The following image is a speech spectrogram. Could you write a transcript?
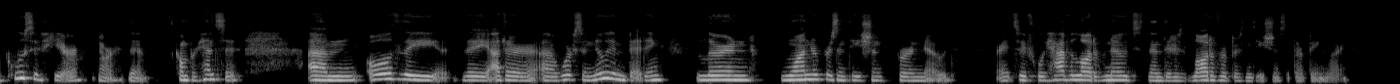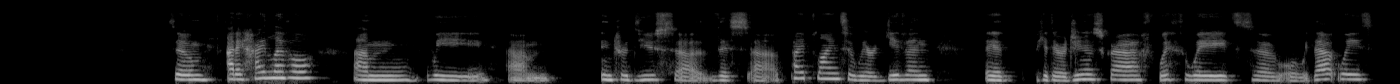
inclusive here or comprehensive, um, all the, the other uh, works on node embedding learn one representation per node right? So if we have a lot of nodes, then there's a lot of representations that are being learned. So at a high level, um, we um, introduce uh, this uh, pipeline. So we are given a heterogeneous graph with weights uh, or without weights,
